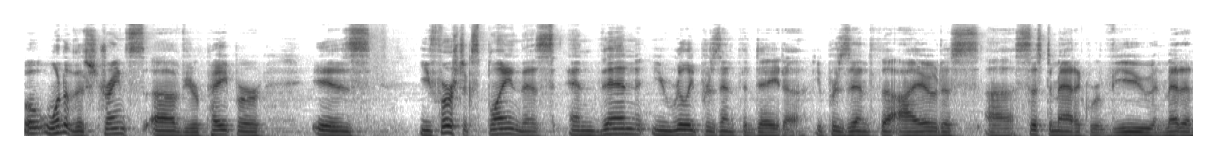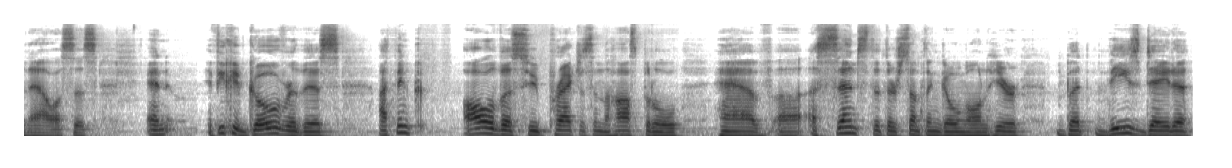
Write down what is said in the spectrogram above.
Well, one of the strengths of your paper is you first explain this and then you really present the data. You present the IOTA uh, systematic review and meta analysis. And if you could go over this, I think all of us who practice in the hospital have uh, a sense that there's something going on here, but these data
